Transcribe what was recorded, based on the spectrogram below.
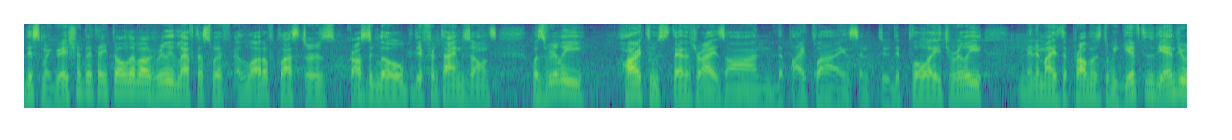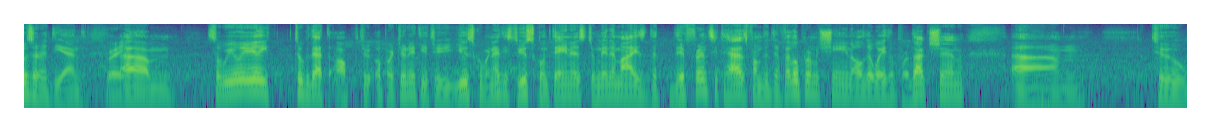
this migration that I told about really left us with a lot of clusters across the globe, different time zones, was really hard to standardize on the pipelines and to deploy to really minimize the problems that we give to the end user at the end. Right. Um, so we really took that op opportunity to use Kubernetes, to use containers to minimize the difference it has from the developer machine all the way to production, um, to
